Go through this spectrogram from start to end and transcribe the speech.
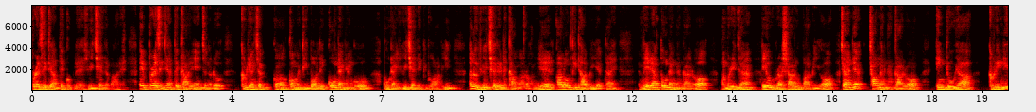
president အသစ်ကိုလည်းရွေးချယ်လက်ပါတယ်အဲ president အသစ်ကရင်ကျွန်တော်တို့ credential committee ပေါ့လေကိုးနိုင်ငံကိုကိုယ်တိုင်ရွေးချယ်နေပြီးသွားပြီအဲ့လိုရွေးချယ်တဲ့အခါမှာတော့အမြဲအားလုံးသိထားပြီးတဲ့အတိုင်းအမေရိကန်၃နိုင်ငံကတော့အမေရိကန်တရုတ်ရုရှားတို့ပါပြီးတော့ဂျန်တဲ့6နိုင်ငံကတော့အင်ဒိုယာဂရီနီ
